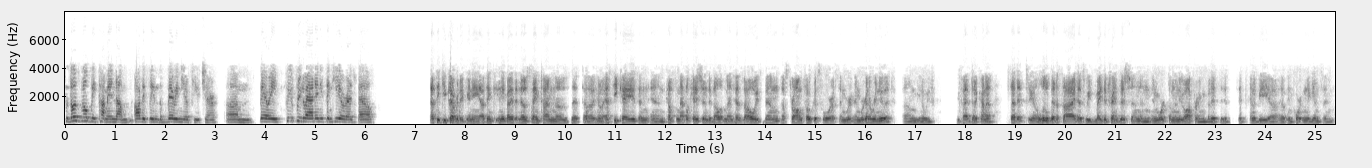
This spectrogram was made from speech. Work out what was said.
So those will be coming um, obviously in the very near future. Um, Barry, feel free to add anything here as well. I think you covered it, Ginny. I think anybody that knows Sametime knows that uh, you know SDKs and, and custom application development has always been a strong focus for us, and we're and we're going to renew it. Um, you know, we've we've had to kind of set it you know a little bit aside as we've made the transition and, and worked on the new offering, but it, it it's going to be uh, important again soon.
